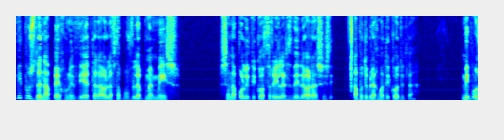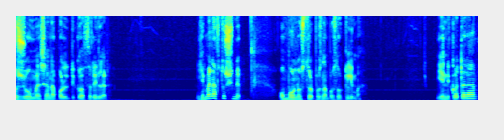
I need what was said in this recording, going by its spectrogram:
μήπως δεν απέχουν ιδιαίτερα όλα αυτά που βλέπουμε εμείς σε ένα πολιτικό θρίλερ στην τηλεόραση από την πραγματικότητα; Μήπως ζούμε σε ένα πολιτικό θρίλερ; Για μένα αυτός είναι ο μόνος τρόπος να μπω στο κλίμα. Γενικότερα,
